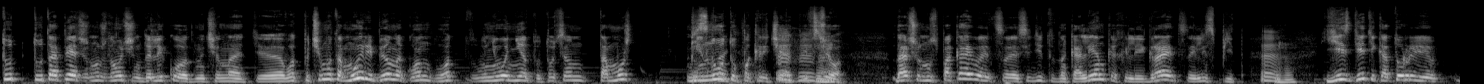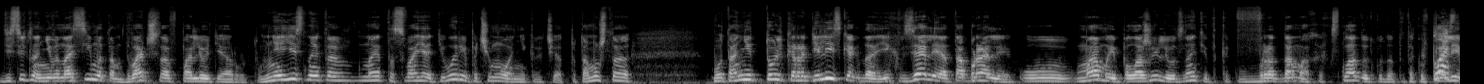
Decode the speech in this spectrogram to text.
тут, тут опять же нужно очень далеко начинать. Э, Вот почему-то мой ребенок, он вот у него нету, то есть он там может минуту покричать и все. Дальше он успокаивается, сидит на коленках или играется, или спит. Есть дети, которые действительно невыносимо там два часа в полете орут. У меня есть на это, на это своя теория, почему они кричат. Потому что вот они только родились, когда их взяли, отобрали у мамы и положили, вот знаете, это как в роддомах, их складывают куда-то такой поле-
